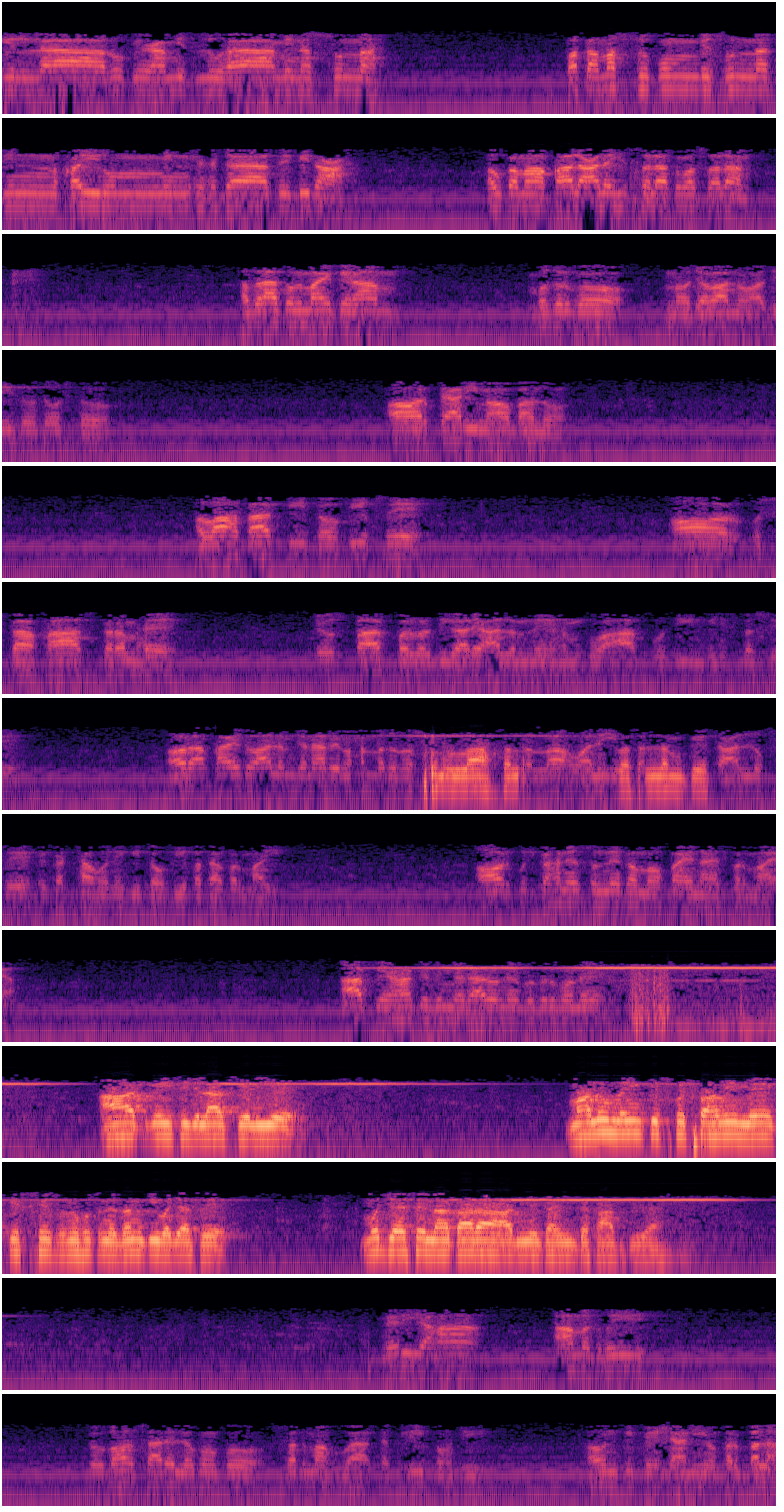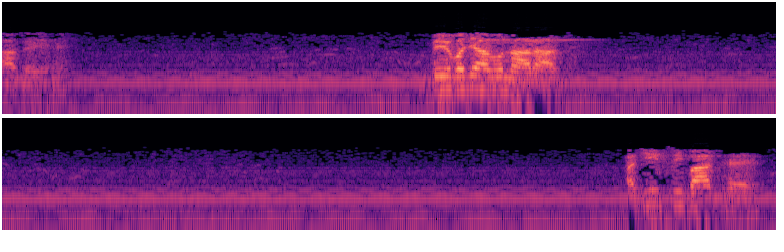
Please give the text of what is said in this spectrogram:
إلا رفع مثلها من السنة فتمسك بسنة خير من إحداث بدعة. أو كما قال عليه الصلاة والسلام حضرات علماء کرام، بزرگوں، نوجوانوں، عزیزوں، دوستوں، اور پیاری ماؤں بہنوں، اللہ پاک کی توفیق سے اور اس کا خاص کرم ہے کہ اس پاک پروردگار عالم نے ہم کو آپ کو دین کی نسبت سے اور عقائد عالم جناب محمد الرسول اللہ صلی اللہ علیہ وسلم کے تعلق سے اکٹھا ہونے کی توفیق عطا فرمائی اور کچھ کہنے سننے کا موقع عنایت فرمایا آپ کے یہاں کے ذمہ داروں نے، بزرگوں نے، آج کے اس اجلاس کے لیے معلوم نہیں کس خوش فہمی میں، کس حسن زن کی وجہ سے مجھ جیسے ناکارہ آدمی کا انتخاب کیا ہے۔ میری یہاں آمد ہوئی تو بہت سارے لوگوں کو صدمہ ہوا، تکلیف پہنچی اور ان کی پیشانیوں پر بل آ گئے ہیں۔ بے وجہ وہ ناراض ہے۔ عجیب سی بات ہے۔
